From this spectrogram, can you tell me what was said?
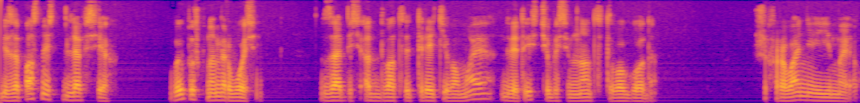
Безопасность для всех. Выпуск номер 8. Запись от 23 мая 2018 года. Шифрование e-mail.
